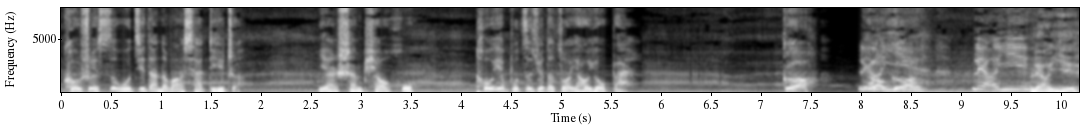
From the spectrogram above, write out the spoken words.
口水肆无忌惮的往下滴着，眼神飘忽，头也不自觉的左摇右摆。哥，梁一，梁一，梁一，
